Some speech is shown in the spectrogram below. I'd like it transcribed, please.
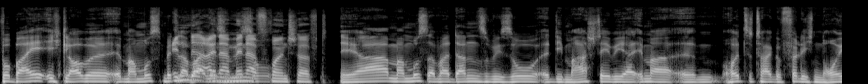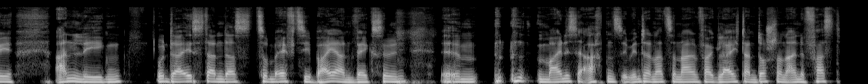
Wobei, ich glaube, man muss mittlerweile. In einer sowieso, Männerfreundschaft. Ja, man muss aber dann sowieso äh, die Maßstäbe ja immer ähm, heutzutage völlig neu anlegen. Und da ist dann das zum FC Bayern wechseln, ähm, meines Erachtens im internationalen Vergleich dann doch schon eine fast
